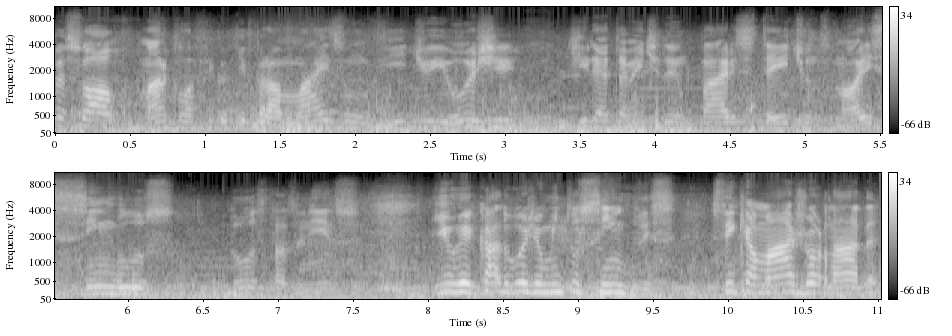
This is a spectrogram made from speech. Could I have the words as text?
pessoal, Marco Lafico aqui para mais um vídeo e hoje diretamente do Empire State, um dos maiores símbolos dos Estados Unidos. E o recado hoje é muito simples, você tem que amar a jornada.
